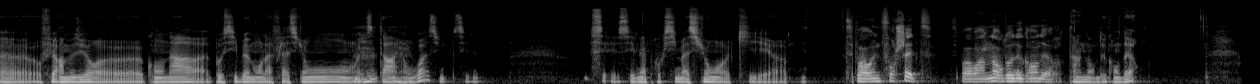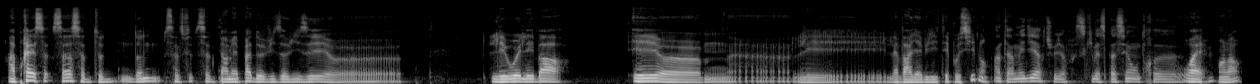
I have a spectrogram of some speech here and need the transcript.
euh, au fur et à mesure euh, qu'on a, possiblement l'inflation, Mhm, etc. Et on mhm. voit, c'est une, approximation qui est. C'est pour avoir une fourchette. C'est pour avoir un ordre de grandeur. Un ordre de grandeur. Après, ça, ça, ça te donne, ça, ça te permet pas de visualiser les hauts et les bas et euh, les, la variabilité possible. Intermédiaire, tu veux dire, ce qui va se passer entre. euh, Ouais, mhm. voilà.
